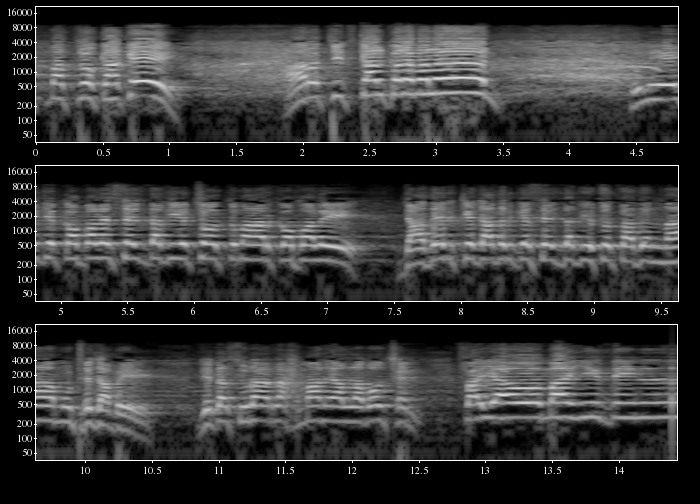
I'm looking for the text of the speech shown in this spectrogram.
একমাত্র কাকে? আরও চিৎকার করে বলেন। তুমি এই যে কপালে সেজদা দিয়েছ, তোমার কপালে যাদেরকে যাদেরকে সেজদা দিয়েছ, তাদের নাম উঠে যাবে। যেটা সুরার রহমানে আল্লাহ বলছেন কোন জিন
